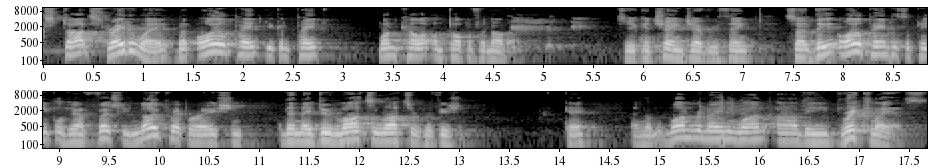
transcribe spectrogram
start straight away, but oil paint, you can paint one color on top of another. So you can change everything. So the oil painters are people who have virtually no preparation, and then they do lots and lots of revision. Okay? And the one remaining one are the bricklayers.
